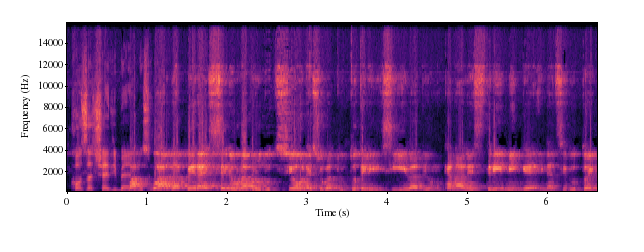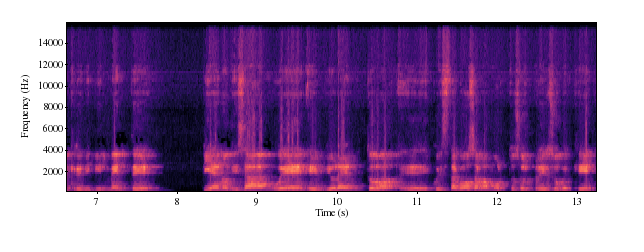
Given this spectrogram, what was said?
cosa c'è di bello. Ma, guarda, per essere una produzione, soprattutto televisiva, di un canale streaming, innanzitutto è incredibilmente pieno di sangue e violento. E questa cosa mi ha molto sorpreso perché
